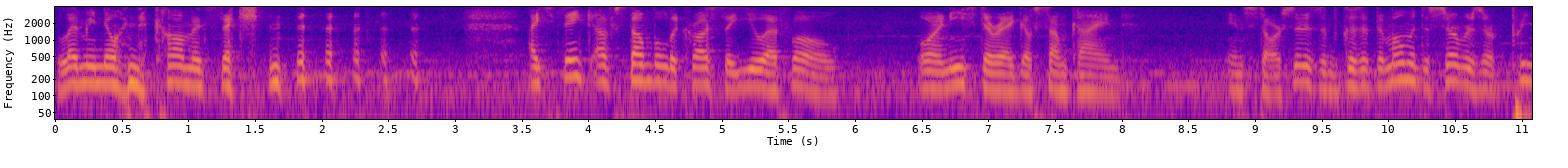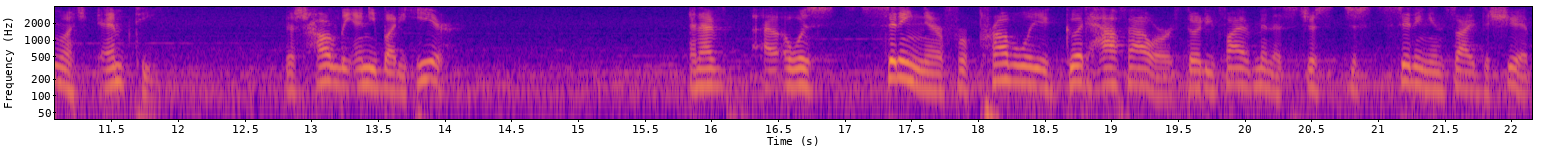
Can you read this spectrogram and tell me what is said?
Let me know in the comments section. I think I've stumbled across a UFO or an Easter egg of some kind in Star Citizen because at the moment the servers are pretty much empty. There's hardly anybody here. And I've I was sitting there for probably a good half hour, 35 minutes, just just sitting inside the ship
